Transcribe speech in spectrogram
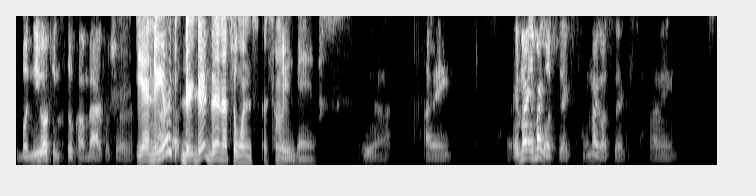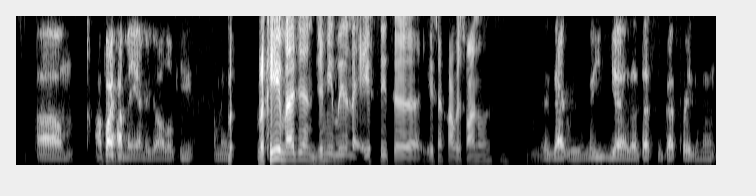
but New York can still come back for sure. Yeah, New York, they're, they're good enough to win some of these games. Yeah, I mean, it might it might go six. It might go six. I mean, um, I'll probably have Miami though, low key. I mean, But can you imagine Jimmy leading the AC to Eastern Conference Finals? exactly. I mean, yeah, that, that's that's crazy, man.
